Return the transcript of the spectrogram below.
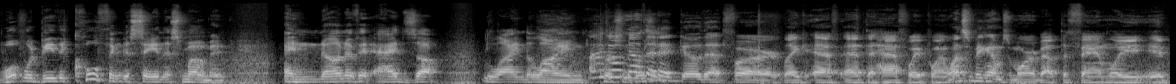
what would be the cool thing to say in this moment, and none of it adds up line to line. I don't know that. I'd go that far, like at, at the halfway point. Once it becomes more about the family, it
